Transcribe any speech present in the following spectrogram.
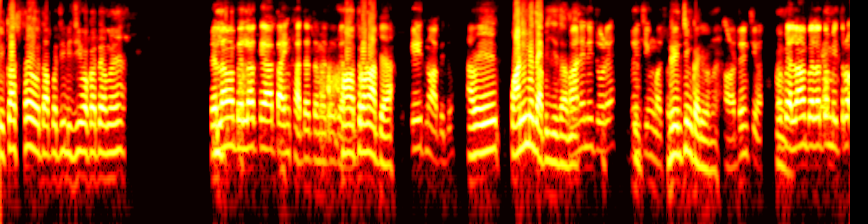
વિકાસ થયો ત્યાર પછી બીજી વખતે અમે પહેલામાં પહેલા કે આ ટાઈમ ખાતર તમે તો હા ત્રણ આપ્યા. કેવી રીતનું આપી દઉં હવે પાણીમાં જ આપી દીધા પાણીની જોડે ડ્રિંચિંગમાં ડ્રિન્ચિંગ કર્યું અમે. હા ડ્રિંચિંગ. તો પહેલામાં પહેલા તો મિત્રો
